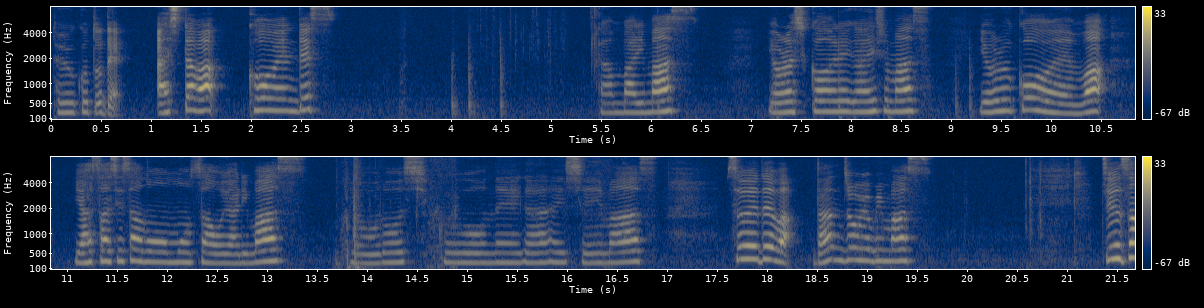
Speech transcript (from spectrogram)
ということで明日は公演です。頑張ります。よろしくお願いします。夜公演は優しさの重さをやります。よろしくお願いします。それでは壇上を読みます。13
